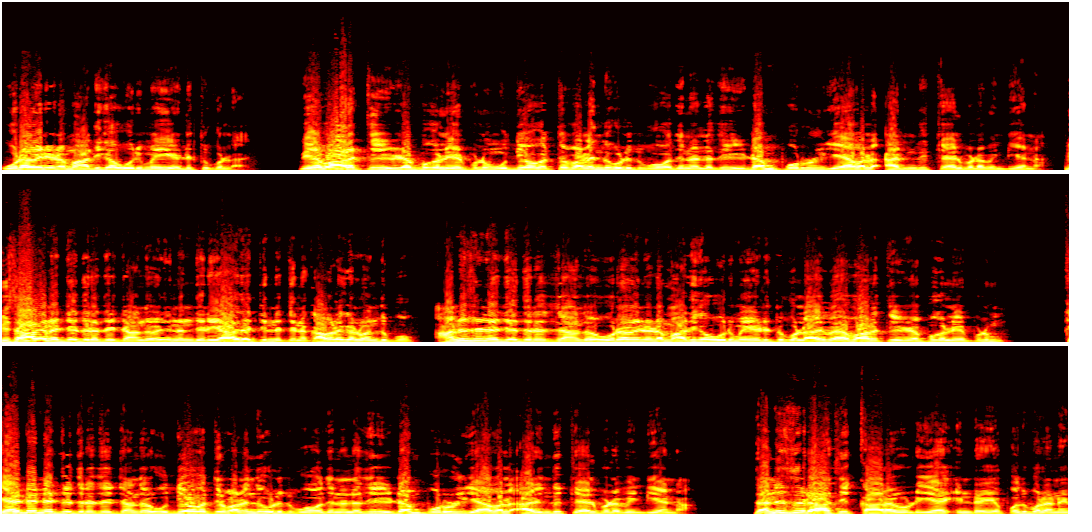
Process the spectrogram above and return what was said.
உறவினிடம் அதிக உரிமையை எடுத்துக்கொள்ளாது. வியாபாரத்தில் இழப்புகள் ஏற்படும் உத்தியோகத்தை வளைந்து கொடுத்து போவது நல்லது. இடம் பொருள் ஏவல் அறிந்து செயல்பட வேண்டிய நான் விசாக நட்சத்திரத்தை சார்ந்தவர் இனம் தெரியாத சின்ன சின்ன கவலைகள் வந்து போகும். அனுசு நட்சத்திரத்தை சார்ந்தவர் உறவினிடம் அதிக உரிமை எடுத்துக்கொள்ளாது. வியாபாரத்தில் இழப்புகள் ஏற்படும். கேட்டை நட்சத்திரத்தை சார்ந்தவர் உத்தியோகத்தில் வளைந்து கொடுத்து போவது நல்லது. இடம் பொருள் ஏவல் அறிந்து செயல்பட வேண்டிய நான் தனுசு ராசிக்காரருடைய இன்றைய பொதுபலனை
